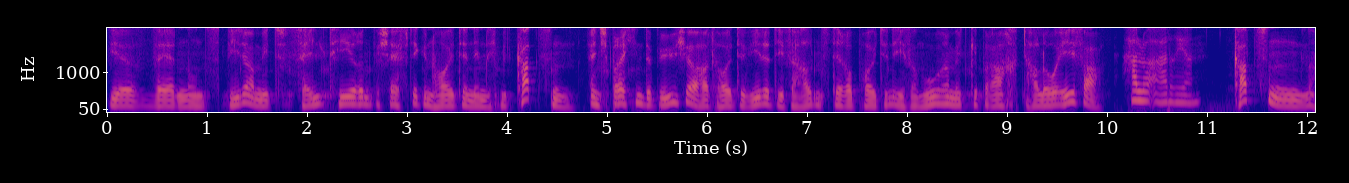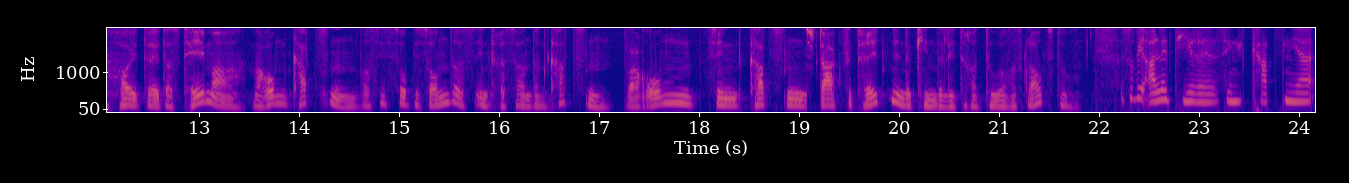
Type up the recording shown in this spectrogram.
Wir werden uns wieder mit Feldtieren beschäftigen heute, nämlich mit Katzen. Entsprechende Bücher hat heute wieder die Verhaltenstherapeutin Eva Mura mitgebracht. Hallo Eva. Hallo Adrian. Katzen heute das Thema. Warum Katzen? Was ist so besonders interessant an Katzen? Warum sind Katzen stark vertreten in der Kinderliteratur? Was glaubst du? So wie alle Tiere sind Katzen ja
